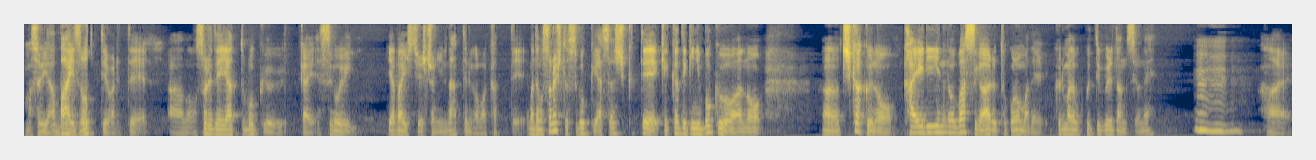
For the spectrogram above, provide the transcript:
まあ、それやばいぞって言われて、あの、それでやっと僕がすごいやばいシチュエーションにいるなっていうのが分かって、まあでもその人すごく優しくて、結果的に僕をあの、あの近くの帰りのバスがあるところまで車で送ってくれたんですよね。うんうんうん。はい。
